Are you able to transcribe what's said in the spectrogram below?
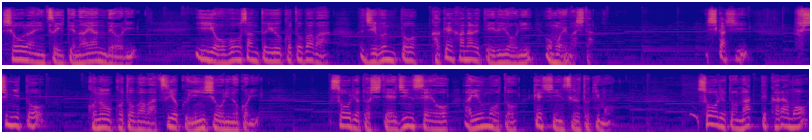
将来について悩んでおりいいお坊さんという言葉は自分とかけ離れているように思えました。しかし不思議とこの言葉は強く印象に残り僧侶として人生を歩もうと決心する時も僧侶となってからも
